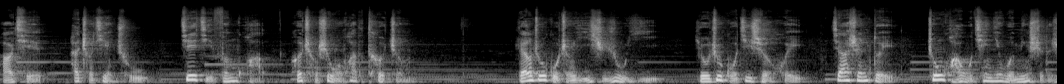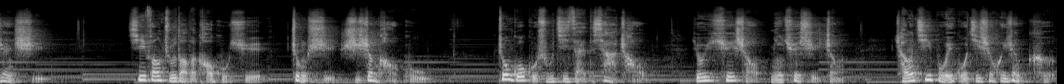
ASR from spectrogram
而且还呈现出阶级分化和城市文化的特征。良渚古城遗址入遗，有助国际社会加深对。中华五千年文明史的认识，西方主导的考古学重视实证考古。中国古书记载的夏朝，由于缺少明确实证，长期不为国际社会认可。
